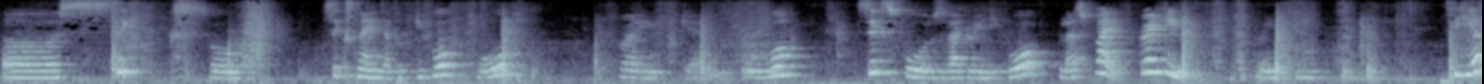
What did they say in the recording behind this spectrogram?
uh, 6. So 6 nines are 54. 4, 5 carry over. 6 fours are 24 plus 5. 20. 20. See here?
